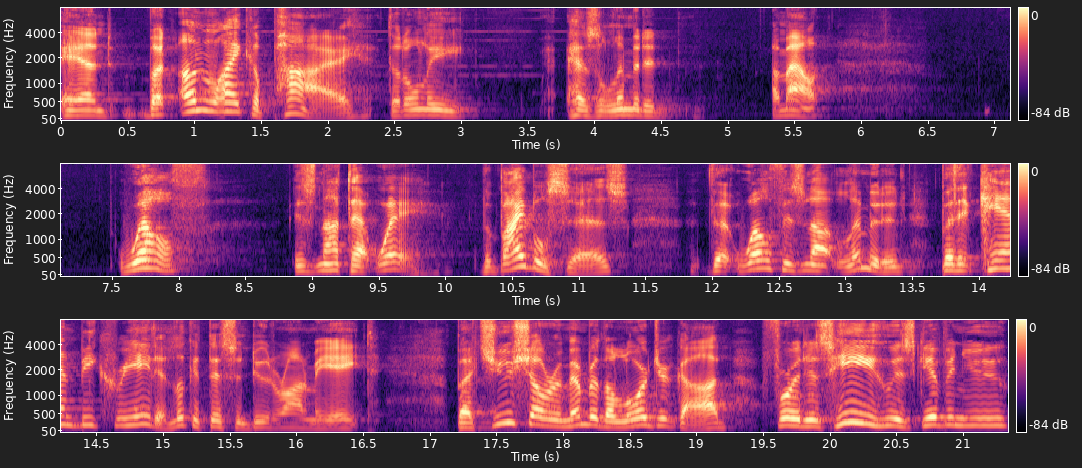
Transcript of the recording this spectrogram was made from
And, but unlike a pie that only has a limited amount, wealth is not that way. The Bible says that wealth is not limited, but it can be created. Look at this in Deuteronomy 8. But you shall remember the Lord your God, for it is he who has given you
